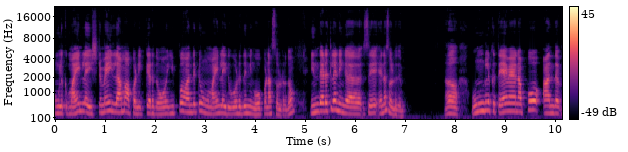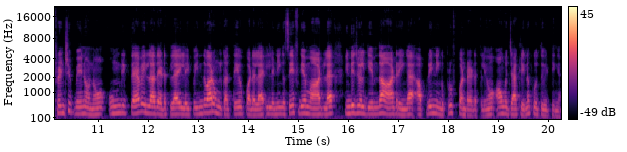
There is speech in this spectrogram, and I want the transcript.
உங்களுக்கு மைண்டில் இஷ்டமே இல்லாமல் அப்போ நிற்கிறதும் இப்போ வந்துட்டு உங்கள் மைண்டில் இது ஓடுதுன்னு நீங்கள் ஓப்பனாக சொல்கிறதும் இந்த இடத்துல நீங்கள் சே என்ன சொல்கிறது உங்களுக்கு தேவையானப்போ அந்த ஃப்ரெண்ட்ஷிப் வேணும்னோ உங்களுக்கு தேவையில்லாத இடத்துல இல்லை இப்போ இந்த வாரம் உங்களுக்கு அது தேவைப்படலை இல்லை நீங்கள் சேஃப் கேம் ஆடல இண்டிவிஜுவல் கேம் தான் ஆடுறீங்க அப்படின்னு நீங்கள் ப்ரூஃப் பண்ணுற இடத்துலையும் அவங்க ஜாக்லினை கூத்து விட்டீங்க.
